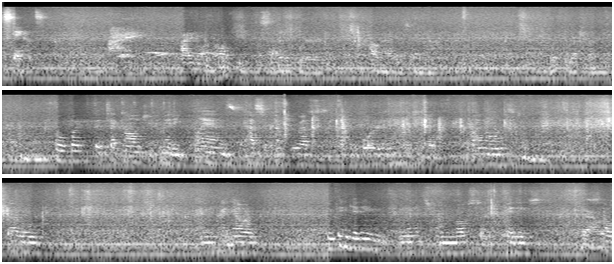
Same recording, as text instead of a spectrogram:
stance? I, I don't know if we decided where, how that was gonna, with the referendum. Well, what the technology committee plans has to come through us as a board and get finalized. So, I mean, right now, we've been getting minutes from most of the committees. So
